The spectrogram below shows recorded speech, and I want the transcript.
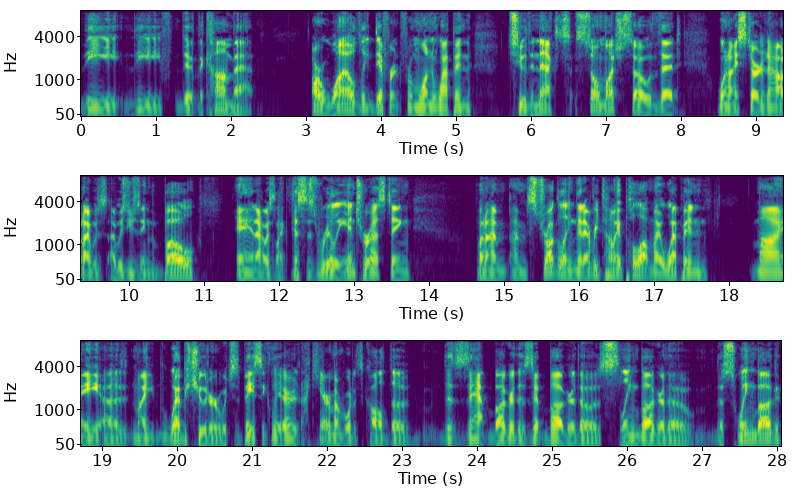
the the the, the combat are wildly different from one weapon to the next. So much so that when I started out, I was I was using the bow, and I was like, "This is really interesting," but I'm I'm struggling that every time I pull out my weapon, my uh my web shooter, which is basically, or I can't remember what it's called, the the zap bug or the zip bug or the sling bug or the the swing bug.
